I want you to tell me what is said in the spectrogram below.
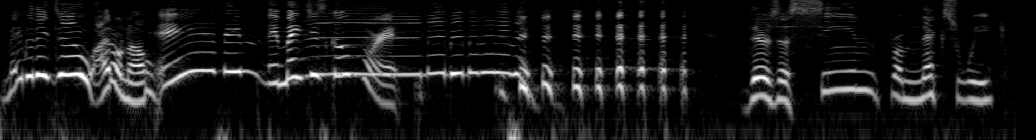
maybe they do. I don't know. eh, they they might just go for it. Eh, Maybe, maybe, maybe. There's a scene from next week,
